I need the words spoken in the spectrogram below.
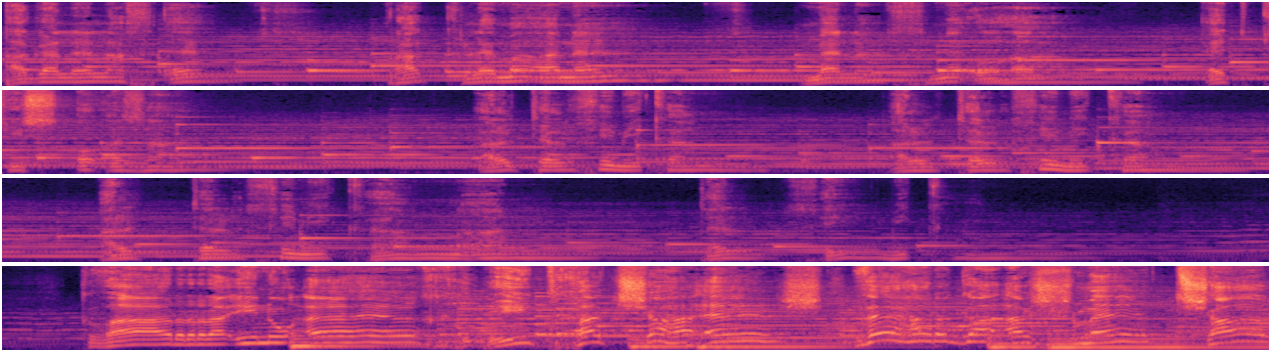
אגלה לך איך, רק למענך, מלך מאוהב את כיסאו עזב. אל תלכי מכאן, אל תלכי מכאן. אל תלכי מכאן, אל תלכי מכאן. כבר ראינו איך התחדשה האש והרגה אשמת שב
